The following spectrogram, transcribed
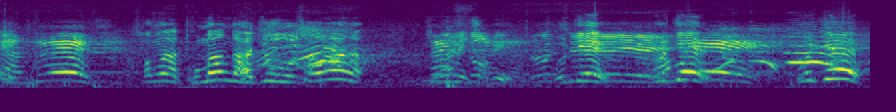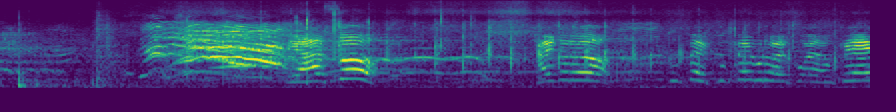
안돼 성환아 도망가줘. 성환아. 김호민. 준비. 올게 올게 올게 야쏘 잘 들어. 투백 투백으로 할 거야 오케이?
